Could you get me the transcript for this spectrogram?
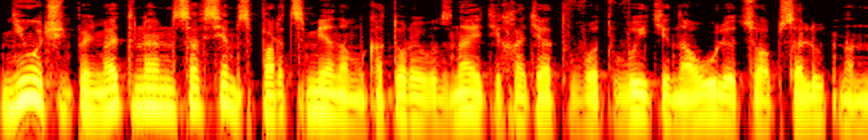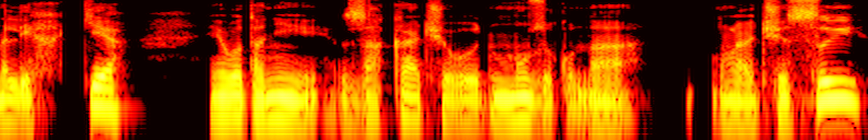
Не очень понимаю. Это, наверное, совсем спортсменам, которые, вот знаете, хотят вот выйти на улицу абсолютно налегке. И вот они закачивают музыку на э, часы,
